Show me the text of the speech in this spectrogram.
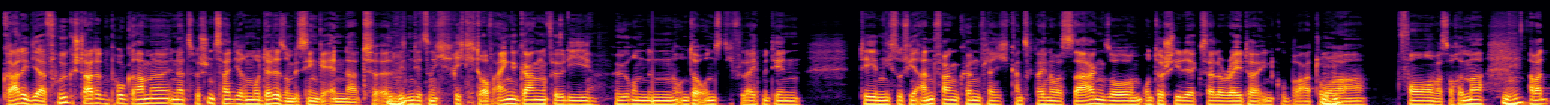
gerade die ja früh gestarteten Programme in der Zwischenzeit ihre Modelle so ein bisschen geändert. Äh, mhm. Wir sind jetzt nicht richtig drauf eingegangen für die Hörenden unter uns, die vielleicht mit den Themen nicht so viel anfangen können. Vielleicht kannst du gleich noch was sagen, so Unterschiede Accelerator, Inkubator, mhm. Fonds, was auch immer. Mhm. Aber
